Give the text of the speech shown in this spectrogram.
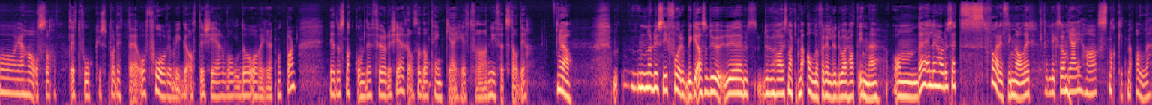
Og jeg har også hatt et fokus på dette å forebygge at det skjer vold og overgrep mot barn. Ved å snakke om det før det skjer. Altså da tenker jeg helt fra nyfødtstadiet. Ja. Når du sier forebygge, altså du, du har snakket med alle foreldre du har hatt inne om det, eller har du sett faresignaler, liksom? Jeg har snakket med alle.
